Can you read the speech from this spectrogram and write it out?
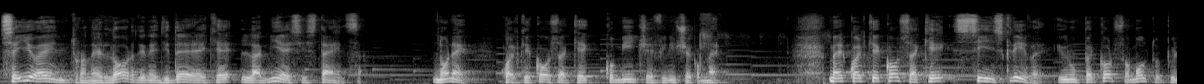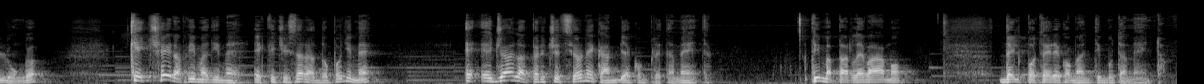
Se io entro nell'ordine di idee che la mia esistenza non è qualche cosa che comincia e finisce con me, ma è qualcosa che si iscrive in un percorso molto più lungo, che c'era prima di me e che ci sarà dopo di me, e già la percezione cambia completamente. Prima parlavamo del potere come antimutamento.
